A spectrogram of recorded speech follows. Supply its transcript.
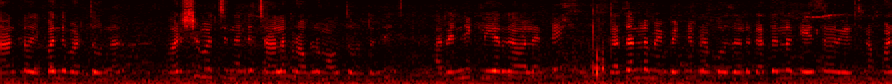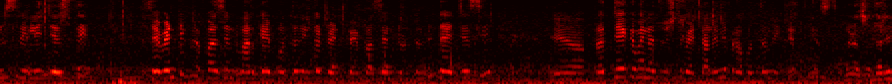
దాంట్లో ఇబ్బంది పడుతూ ఉన్నారు. వర్షం వచ్చిందంటే చాలా ప్రాబ్లం అవుతూ ఉంటుంది. అవన్నీ క్లియర్ కావాలంటే గతంలో మేము పెట్టిన ప్రపోజల్ గతంలో కేసీఆర్ ఇచ్చిన ఫండ్స్ రిలీజ్ చేస్తే సెవెంటీ ఫైవ్ పర్సెంట్ వర్క్ అయిపోతుంది ఇంకా ట్వంటీ ఫైవ్ పర్సెంట్ ఉంటుంది. దయచేసి ప్రత్యేకమైన దృష్టి పెట్టాలని ప్రభుత్వం విజ్ఞప్తి చేస్తుంది.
